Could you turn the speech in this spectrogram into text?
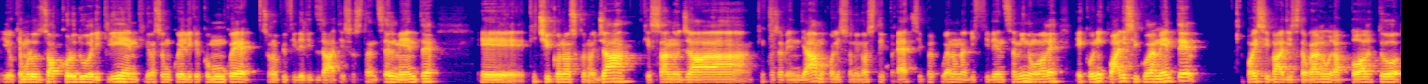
io chiamo lo zoccolo duro di clienti, che sono quelli che comunque sono più fidelizzati sostanzialmente e che ci conoscono già, che sanno già che cosa vendiamo, quali sono i nostri prezzi, per cui hanno una diffidenza minore e con i quali sicuramente poi si va ad instaurare un rapporto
